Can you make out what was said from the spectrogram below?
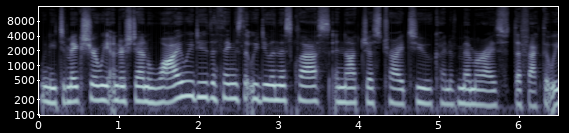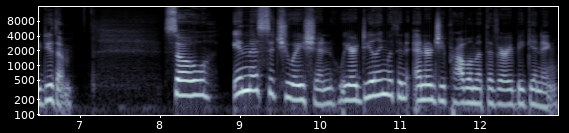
We need to make sure we understand why we do the things that we do in this class and not just try to kind of memorize the fact that we do them. So, in this situation, we are dealing with an energy problem at the very beginning.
